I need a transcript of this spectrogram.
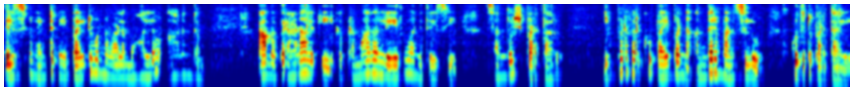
తెలిసిన వెంటనే బయట ఉన్న వాళ్ళ మొహంలో ఆనందం. ఆమె ప్రాణాలకి ఇక ప్రమాదం లేదు అని తెలిసి సంతోషపడతారు. ఇప్పటి వరకు భయపడిన అందరి మనసులు కుదుట పడతాయి.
